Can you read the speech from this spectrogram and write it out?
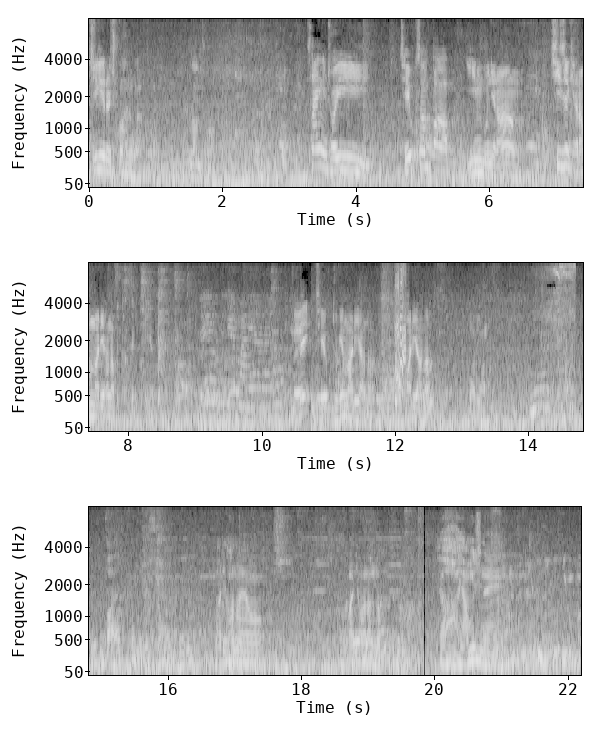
찌개를 추가하는 거야 난 좋아. 사장님 저희 제육쌈밥 2인분이랑 치즈 계란말이 하나 부탁드릴게요 네 제육 두개 말이 하나 말이 하나? 말이 많아. 여기 마약 편도 있어. 말이 하나요? 많이 화났나? 야 야무지네. 이거 봐,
